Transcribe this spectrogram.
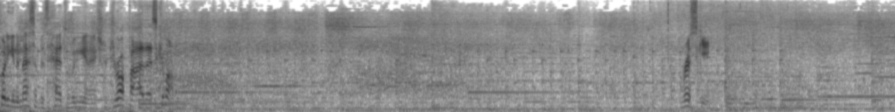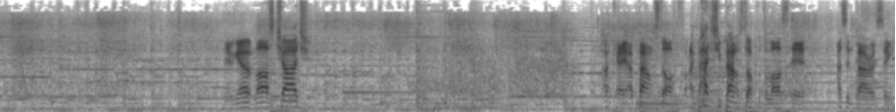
putting in a mess up his head so we can get an extra drop out of this. Come on. Risky. There we go. Last charge. Okay, I bounced off. I've actually bounced off with the last hit. That's embarrassing.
